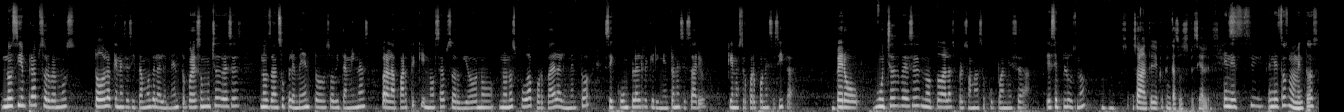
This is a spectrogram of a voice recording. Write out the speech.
no siempre absorbemos todo lo que necesitamos del alimento. Por eso muchas veces nos dan suplementos o vitaminas para la parte que no se absorbió, no, no nos pudo aportar el alimento, se cumpla el requerimiento necesario que nuestro cuerpo necesita. Pero muchas veces no todas las personas ocupan esa, ese plus, ¿no? Solamente yo creo que en casos especiales. En, en estos momentos,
